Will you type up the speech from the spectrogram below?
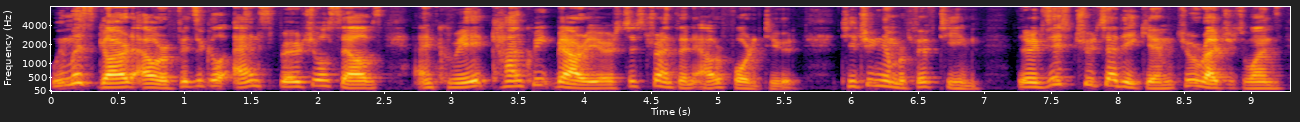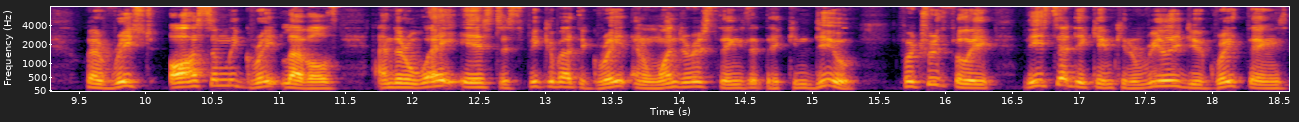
We must guard our physical and spiritual selves and create concrete barriers to strengthen our fortitude. Teaching number 15. There exist true tzaddikim, true righteous ones, who have reached awesomely great levels and their way is to speak about the great and wondrous things that they can do. For truthfully, these tzaddikim can really do great things,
